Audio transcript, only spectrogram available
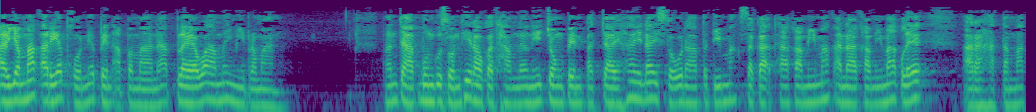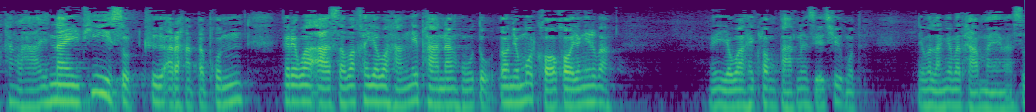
อริยมรรคอริยผลเนี่ยเป็นอัปปมานะ แปลว่าไม่มีประมาณพันจากบุญกุศลที่เรากระทำแล้วนี้จงเป็นปัจจัยให้ได้โสดาปฏิมักสกทาคามิมักอนาคามิมักและ อรหัตตมักทั้งหลาย ในที่สุดคืออรหัตผลก็เรียกว่าอาสวะขยวหังนิพานางโหตุ ตอนยมโมดขอขออย่างนี้หรือเปล่านี่อย่าว่าให้คล่องปากเนื่อเสียชื่อหมด เดี๋ยววันหลังจะมาถามใหม่ว่าสุ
